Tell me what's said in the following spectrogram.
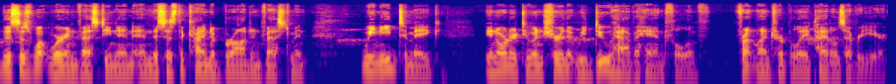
this is what we're investing in and this is the kind of broad investment we need to make in order to ensure that we do have a handful of frontline AAA titles every year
